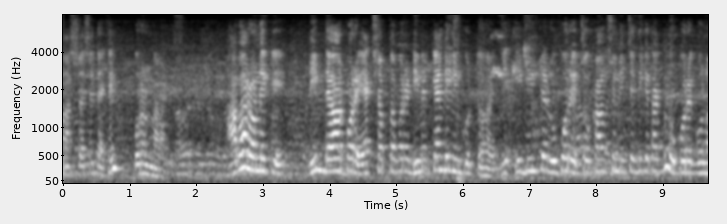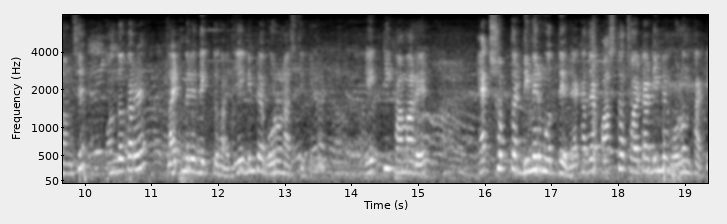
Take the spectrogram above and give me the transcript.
মাস শেষে দেখেন ভরণ মারা গেছে। আবার অনেকে ডিম দেওয়ার পরে এক সপ্তাহ পরে ডিমের ক্যান্ডেলিং করতে হয়। যে এই ডিমটার উপরে চোখাংশ নিচের দিকে থাকবে, উপরে গোল অংশে অন্ধকারে লাইট মেরে দেখতে হয় যে এই ডিমটা ভরণ আসছে একটি খামারে এক সপ্তাহ ডিমের মধ্যে দেখা যায় পাঁচটা, ছয়টা ডিমে ভরণ থাকে,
